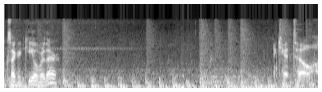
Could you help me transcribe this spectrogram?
Looks like a key over there. I can't tell.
